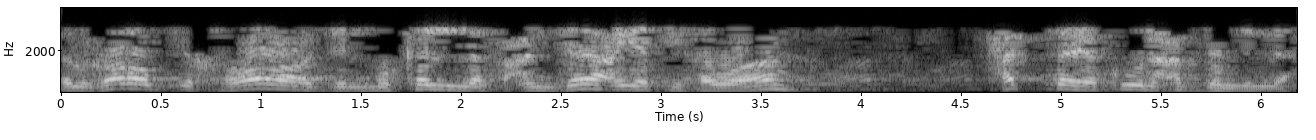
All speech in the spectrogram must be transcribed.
الغرض إخراج المكلف عن داعية هواه حتى يكون عبدا لله.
